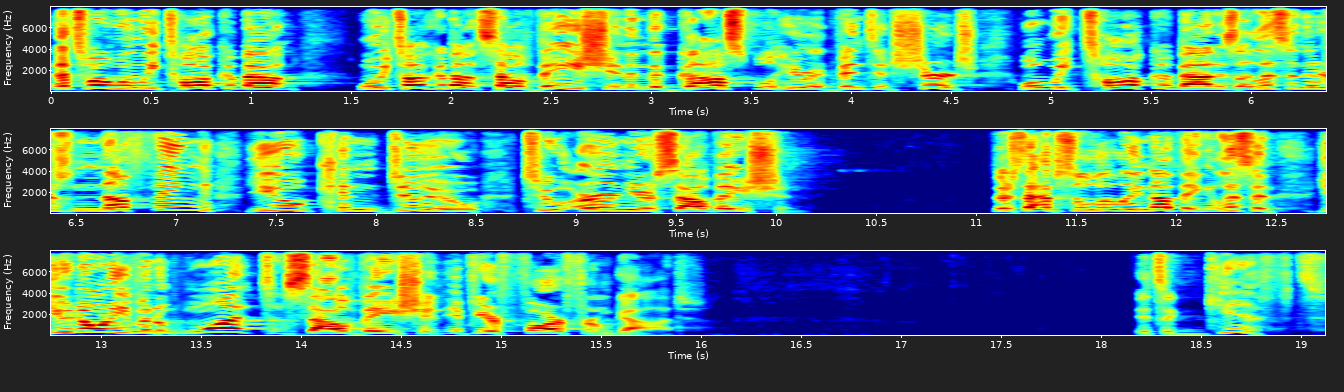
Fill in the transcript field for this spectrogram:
That's why when we talk about when we talk about salvation and the gospel here at Vintage Church, what we talk about is listen, there's nothing you can do to earn your salvation. There's absolutely nothing. Listen, you don't even want salvation if you're far from God. It's a gift.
